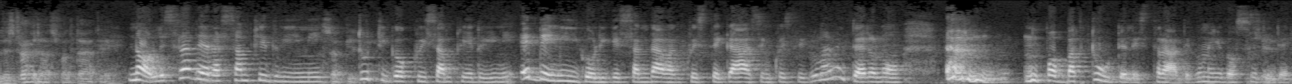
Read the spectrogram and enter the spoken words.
le strade erano asfaltate? No, le strade erano a San Pietrini, San Pietrini. tutti con qui San Pietrini e dei vicoli che si andavano in queste case, in questi momenti erano un po' battute le strade, come vi posso Sì. dire.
